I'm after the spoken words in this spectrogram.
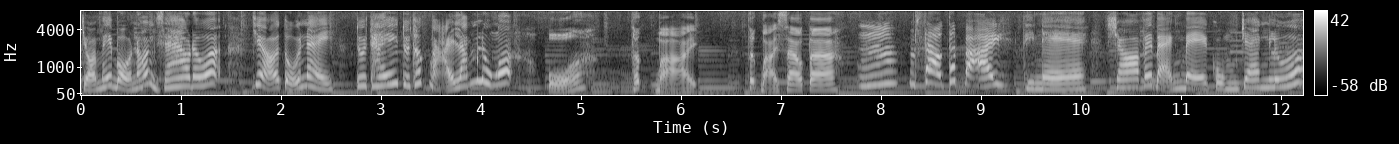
Trời mấy bồ nói làm sao đâu á. Chứ ở tuổi này tôi thấy tôi thất bại lắm luôn á. Ủa, thất bại? Thất bại sao ta? Ừ, sao thất bại? Thì nè, so với bạn bè cùng trang lứa.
